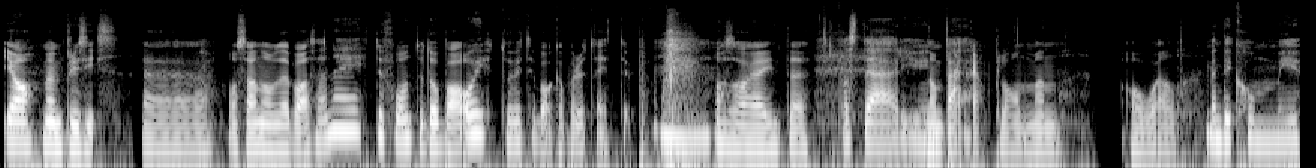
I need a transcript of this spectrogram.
ja, men precis. Eh, och sen om det bara så här, nej, du får inte, då bara oj, då är vi tillbaka på ruta ett typ. Mm. Och så har jag inte Fast det är ju någon backup-plan, men oh well. Men det kommer ju.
